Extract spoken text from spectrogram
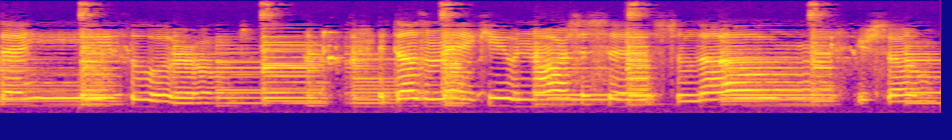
save the world. It doesn't make you a narcissist to love yourself.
